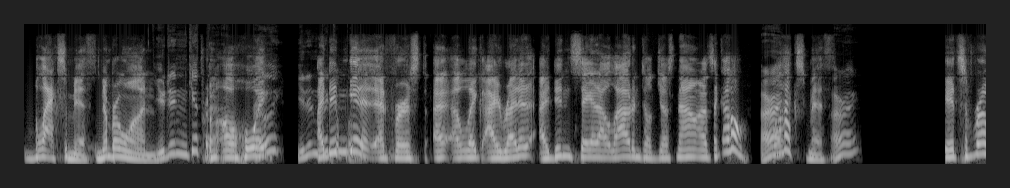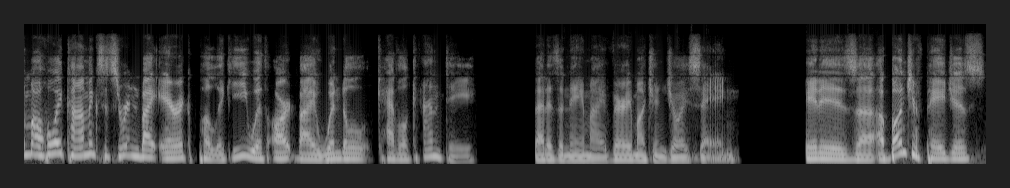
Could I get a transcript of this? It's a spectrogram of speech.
Blacksmith number one. you didn't get From that. Ahoy. Really? You didn't I didn't get it at first. I, I like I read it. I didn't say it out loud until just now. I was like, oh, All right. Blacksmith. All right. It's from Ahoy Comics. It's written by Eric Palicki with art by Wendell Cavalcanti. That is a name I very much enjoy saying. It is uh, a bunch of pages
